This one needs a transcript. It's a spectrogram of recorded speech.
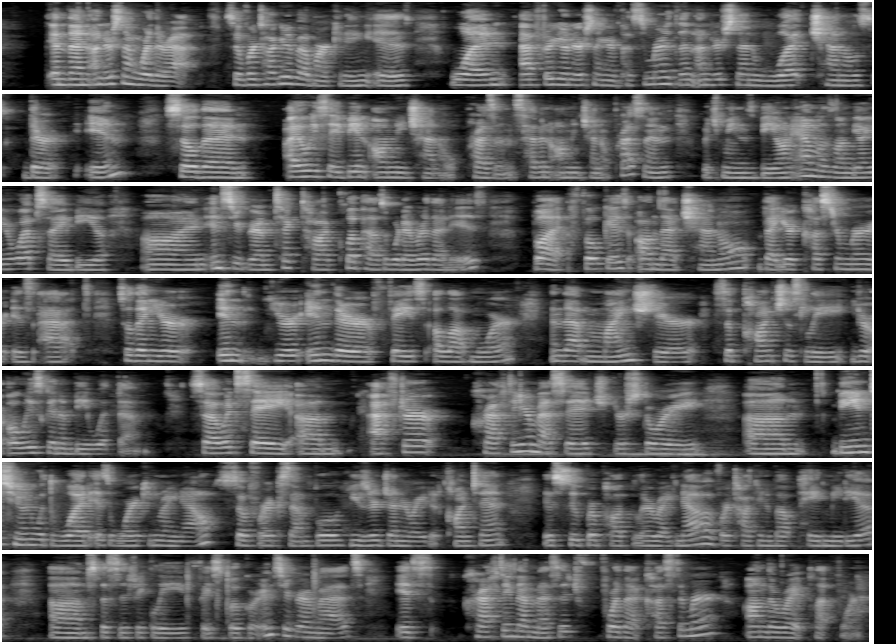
and then understand where they're at. So if we're talking about marketing is one after you understand your customer, then understand what channels they're in. So then I always say be an omni-channel presence. Have an omni-channel presence, which means be on Amazon, be on your website, be on Instagram, TikTok, Clubhouse, whatever that is. But focus on that channel that your customer is at. So then you're in you're in their face a lot more and that mind share subconsciously you're always going to be with them so i would say um, after crafting your message, your story, um, be in tune with what is working right now. So, for example, user generated content is super popular right now if we're talking about paid media, um, specifically Facebook or Instagram ads. It's crafting that message for that customer on the right platform.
